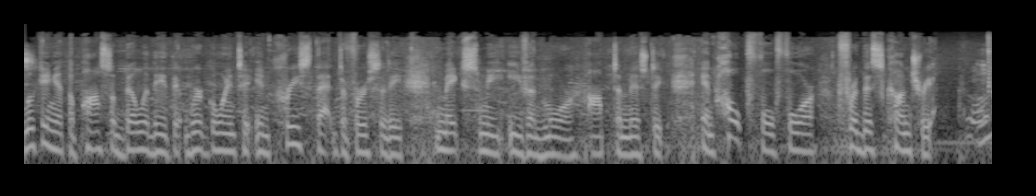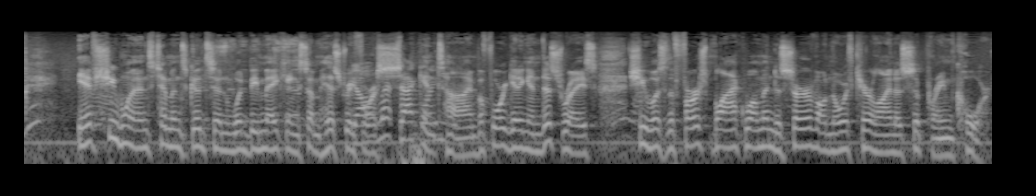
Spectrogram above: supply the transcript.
Looking at the possibility that we're going to increase that diversity makes me even more optimistic and hopeful for, for this country. If she wins, Timmons Goodson would be making some history for a second time before getting in this race. She was the first black woman to serve on North Carolina's Supreme Court.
